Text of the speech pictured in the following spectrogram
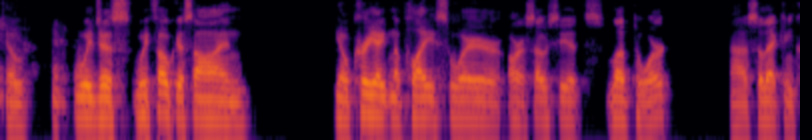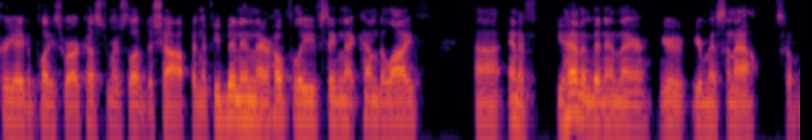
you know, we just, we focus on, you know, creating a place where our associates love to work. Uh, so that can create a place where our customers love to shop. And if you've been in there, hopefully you've seen that come to life. Uh, and if you haven't been in there, you're, you're missing out. So,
